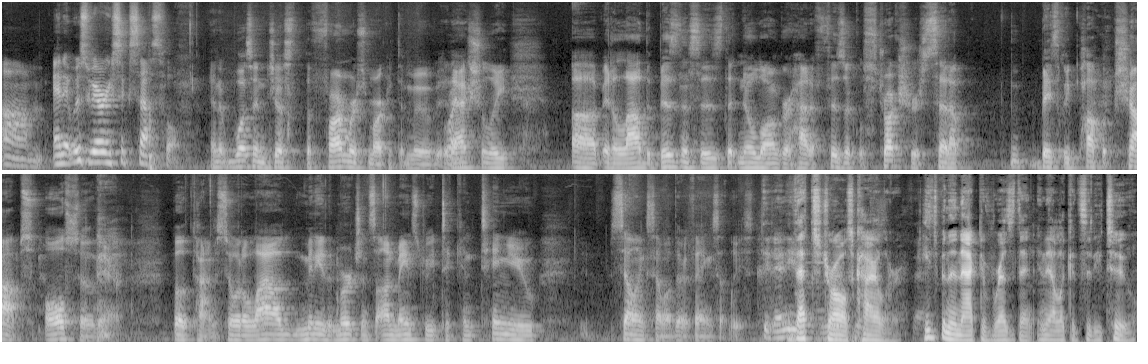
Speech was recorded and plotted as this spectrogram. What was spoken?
um, and it was very successful. And it wasn't just the farmers market that moved. It Right. actually uh, it allowed the businesses that no longer had a physical structure set up basically pop-up shops also there both times. So it allowed many of the merchants on Main Street to continue selling some of their things at least. That's Charles Kyler. He's been an active resident in Ellicott City too.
